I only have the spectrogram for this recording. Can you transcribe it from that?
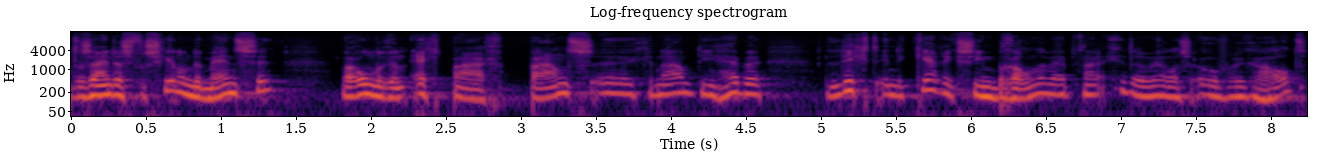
Er zijn dus verschillende mensen, waaronder een echtpaar Paans eh, genaamd, die hebben licht in de kerk zien branden. We hebben het daar eerder wel eens over gehad.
